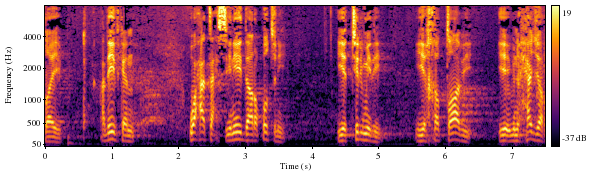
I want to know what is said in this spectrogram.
Ayib xadiidkan waxaa taxsiiniyey daaraqutni iyo tirmidi iyo khataabi iyo ibni xajar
